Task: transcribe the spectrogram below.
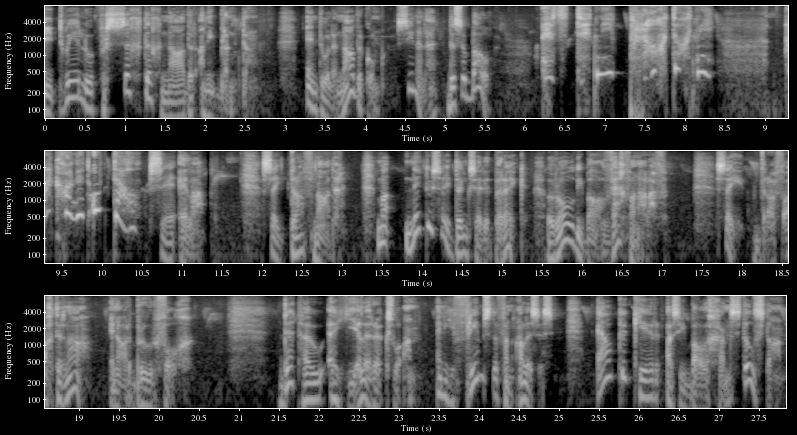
Die twee loop versigtig nader aan die blinkding. En toe hulle naderkom, sien hulle dis 'n bal, Is dit nie pragtig nie? Ek gaan dit optel. sê Ella. Sy draf nader, maar net toe sy dink sy het dit bereik, rol die bal weg van haar af. Sy draf agterna en haar broer volg. Dit hou 'n hele ruk so aan. En die vreemdste van alles is, elke keer as die bal gaan stil staan,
